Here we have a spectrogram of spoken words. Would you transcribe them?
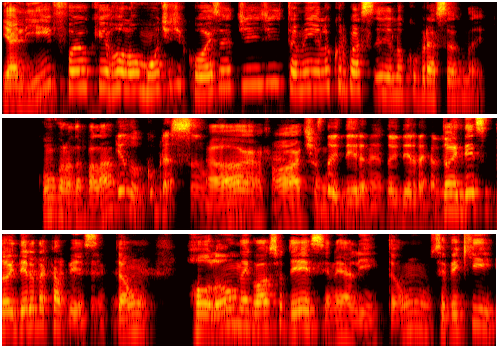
E ali foi o que rolou um monte de coisa de, de também elucubração. elucubração né? Como é o nome da palavra? Elucubração. Ah, ótimo. Doideira, né? Doideira da cabeça. Doideira, doideira da cabeça. Então, rolou um negócio desse, né, ali. Então, você vê que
